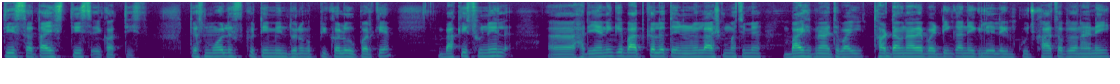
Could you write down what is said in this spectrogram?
तीस, सत्ताईस, तीस, इकतीस। तो स्मॉल स्कूल टीम इन दोनों को पिक करो ऊपर के। बाकी सुनील हरियाणा की बात कर ले तो इन्होंने लास्ट मैच में बाईस बनाए थे भाई। थर्ड डाउन आ रहे बैटिंग करने के लिए, लेकिन कुछ खास ऑप्शन है नहीं।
